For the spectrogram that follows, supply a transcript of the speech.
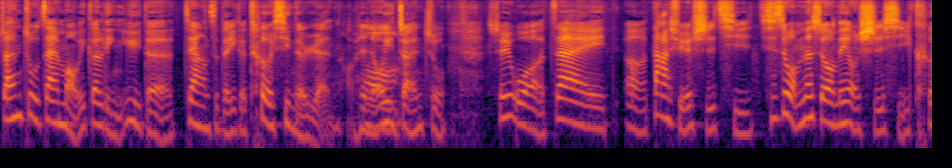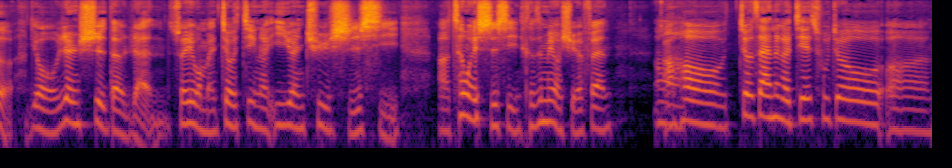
专注在某一个领域的这样子的一个特性的人，很容易专注。哦、所以我在呃大学时期，其实我们那时候没有实习课，有认识的人，所以我们就进了医院去实习啊、呃，称为实习，可是没有学分。哦、然后就在那个接触就，就呃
